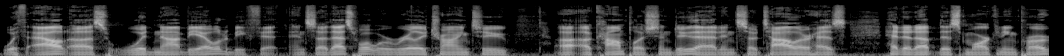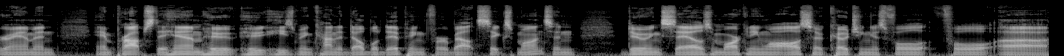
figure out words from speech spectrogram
without us would not be able to be fit. And so that's what we're really trying to uh, accomplish and do that. And so Tyler has headed up this marketing program, and and props to him who who he's been kind of double dipping for about six months and doing sales and marketing while also coaching his full full. Uh,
